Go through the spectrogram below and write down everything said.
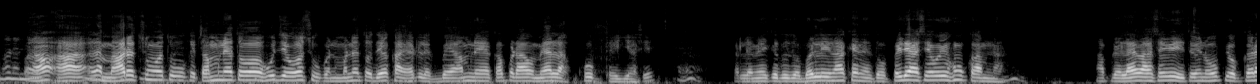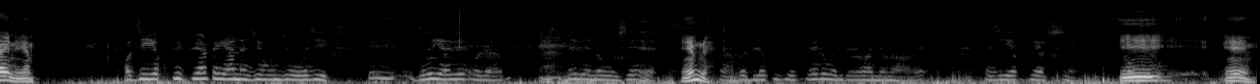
એટલે મારે જ શું હતું કે તમને તો હુજે ઓછું પણ મને તો દેખાય એટલે કે ભાઈ અમને કપડાઓ મેલા ખૂબ થઈ ગયા છે. હા. એટલે મેં કીધું જો બદલી નાખે ને તો પડ્યા છે હોય શું કામના? આપણે લાવ્યા છે એવી તો એનો ઉપયોગ કરાય ને એમ. હજી એક પેટ આને જેવું જેવું હજી એ ધોઈ આવી ઓલા નવે નવું છે. એમ ને? બદલે પહેરવું તો વાંધો ન આવે. હજી એક પેટ છે. એ એમ.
